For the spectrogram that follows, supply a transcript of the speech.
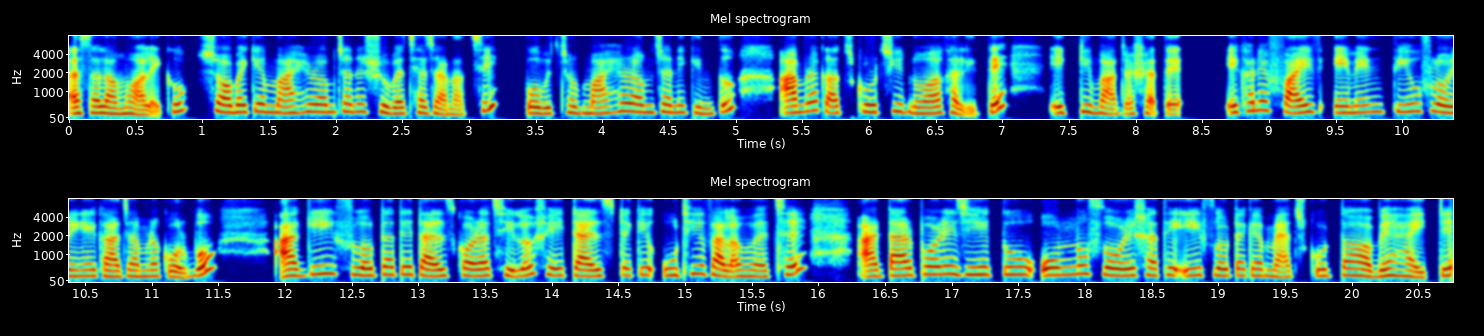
আসসালামু আলাইকুম। সবাইকে মাহের রমজানের শুভেচ্ছা জানাচ্ছি। পবিত্র মাহে রমজানে কিন্তু আমরা কাজ করছি নোয়াখালীতে একটি মাদ্রাসাতে। এখানে ফাইভ এম এন টিউ ফ্লোরিং কাজ আমরা করব। আগেই ফ্লোরটাতে টাইলস করা ছিল, সেই টাইলসটাকে উঠিয়ে ফেলা হয়েছে। আর তারপরে যেহেতু অন্য ফ্লোরের সাথে এই ফ্লোরটাকে ম্যাচ করতে হবে হাইটে,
